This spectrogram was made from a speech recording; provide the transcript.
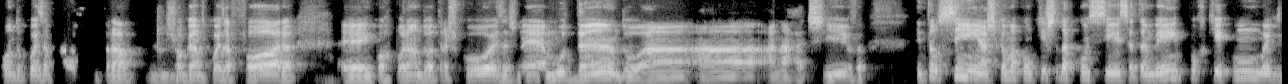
pondo coisa para jogando coisa fora, é, incorporando outras coisas, né? Mudando a, a, a narrativa. Então, sim, acho que é uma conquista da consciência também, porque, como ele,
